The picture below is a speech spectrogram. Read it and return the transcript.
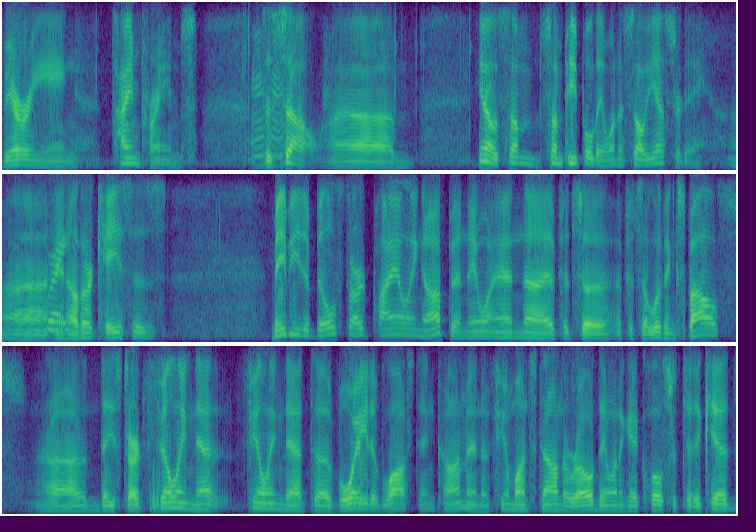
varying time frames mm-hmm. to sell. Um, you know, some some people they want to sell yesterday. Uh, right. In other cases, maybe the bills start piling up, and they want. And uh, if it's a if it's a living spouse, uh, they start filling that feeling that uh, void of lost income, and a few months down the road, they want to get closer to the kids.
